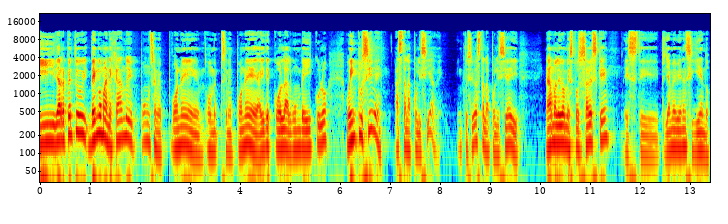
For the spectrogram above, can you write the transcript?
Y de repente vengo manejando y pum, se me pone, o se me pone ahí de cola algún vehículo, o inclusive hasta la policía, güey. Inclusive hasta la policía y nada más le digo a mi esposa, ¿sabes qué? Este, pues ya me vienen siguiendo.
